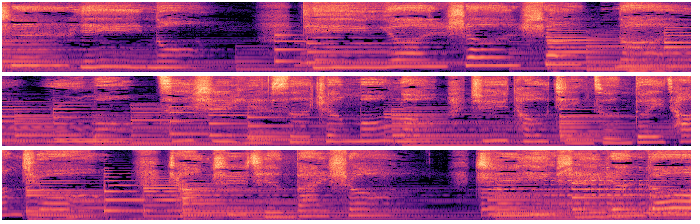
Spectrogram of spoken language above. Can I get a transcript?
诗意浓。庭院深深难入梦。此时月色正朦胧，举头金樽对苍穹。长诗千百首，只因谁人懂？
